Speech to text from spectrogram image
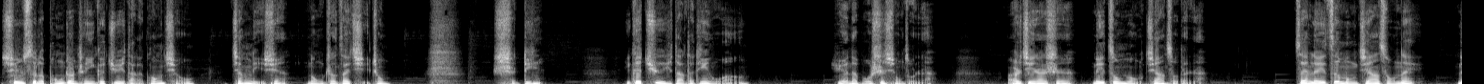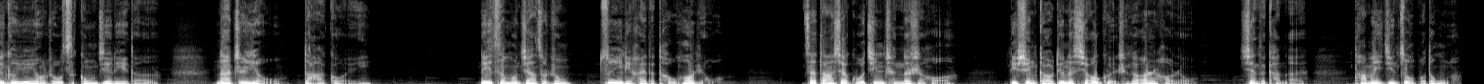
迅速的膨胀成一个巨大的光球，将李炫笼罩在其中。是电，一个巨大的电网。原来不是熊族人。而竟然是雷兹蒙家族的人，在雷兹蒙家族内，能够拥有如此攻击力的，那只有大鬼。雷兹蒙家族中最厉害的头号人物，在大夏国京城的时候啊，李迅搞定了小鬼这个二号人物。现在看来，他们已经做不动了。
